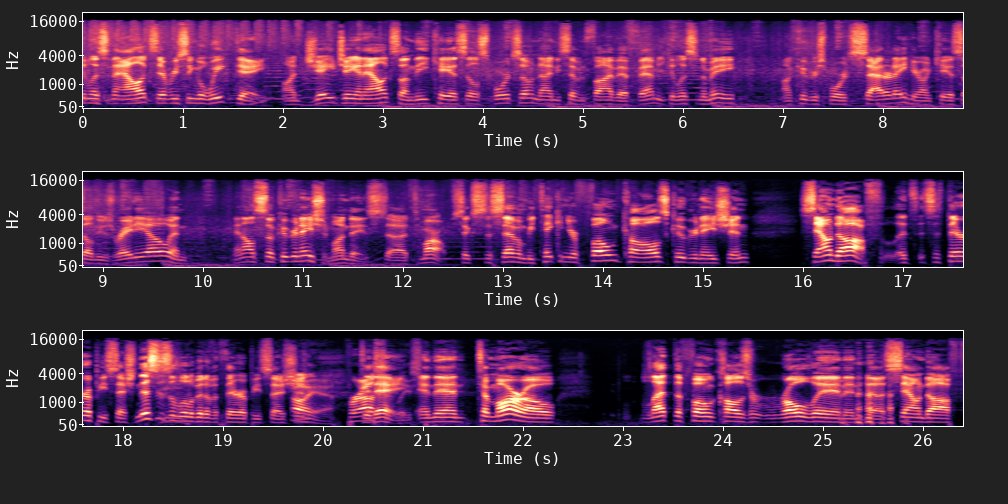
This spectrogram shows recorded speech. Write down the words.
can listen to Alex every single weekday on JJ and Alex on the KSL Sports Zone 97.5 FM. You can listen to me on Cougar Sports Saturday here on KSL News Radio and and also Cougar Nation Mondays uh, tomorrow, 6 to 7. We'll Be taking your phone calls, Cougar Nation. Sound off. It's, it's a therapy session. This is a little bit of a therapy session. Oh, yeah. For us, at today. And then tomorrow, let the phone calls roll in and uh, sound off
